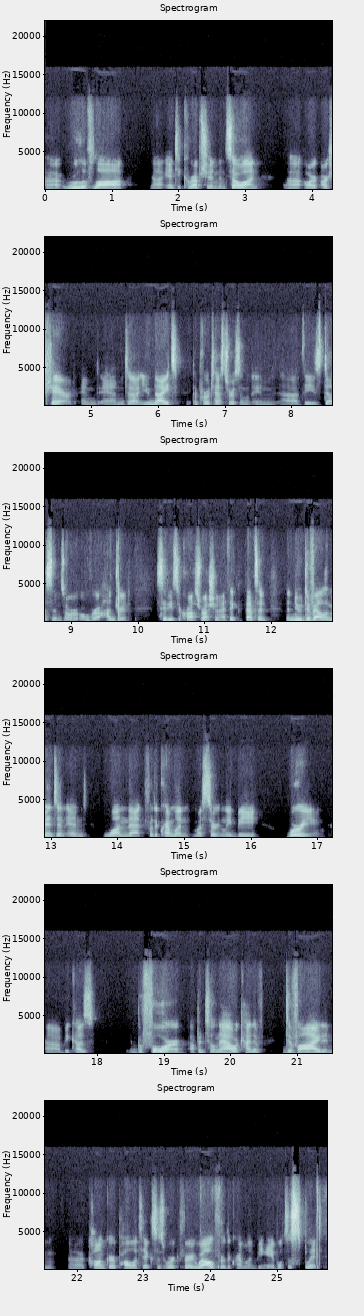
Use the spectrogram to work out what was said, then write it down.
uh, rule of law anti-corruption and so on uh, are, are shared and and uh, unite the protesters in, in uh, these dozens or over a hundred cities across Russia. And I think that's a, a, new development and, and one that for the Kremlin must certainly be worrying uh, because before, up until now, a kind of divide and uh, conquer politics has worked very well for the Kremlin, being able to split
